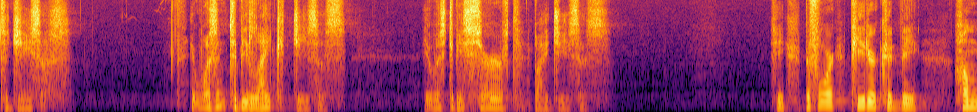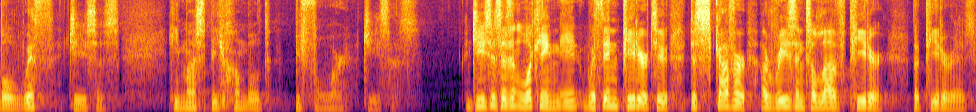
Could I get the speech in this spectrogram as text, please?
to Jesus. It wasn't to be like Jesus, it was to be served by Jesus. See, before Peter could be humble with Jesus, he must be humbled before Jesus. Jesus isn't looking in, within Peter to discover a reason to love Peter, but Peter is.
